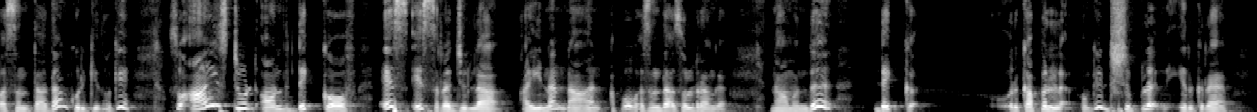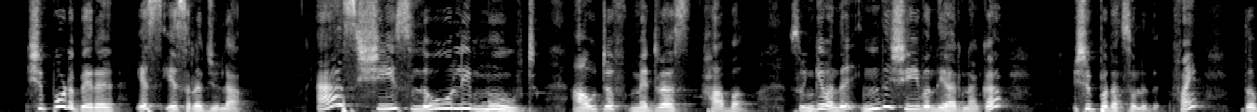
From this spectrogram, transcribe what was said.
வசந்தா தான் குறிக்குது okay so I stood on the deck of S S Rajula ஐனா நான் அப்போது வசந்தா சொல்கிறாங்க நான் வந்து டெக் ஒரு கப்பலில் ஓகே ஷிப்பில் இருக்கிறேன். ஷிப்போட பேர் S S Rajula as she slowly moved out of Madras harbour so இங்கே வந்து இந்த ஷீ வந்து யாருனாக்கா ஷிப்பை தான் சொல்லுது. Fine the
